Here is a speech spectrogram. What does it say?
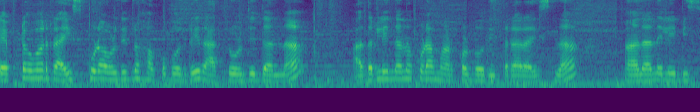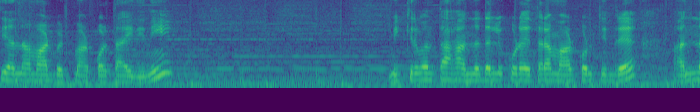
ಲೆಫ್ಟ್ ಓವರ್ ರೈಸ್ ಕೂಡ ಉಳಿದಿದ್ರು ಹಾಕೋಬೋದು ರೀ ರಾತ್ರಿ ಉಳಿದಿದ್ದನ್ನ ಅದರಲ್ಲಿಂದನೂ ಕೂಡ ಮಾಡ್ಕೊಳ್ಬೋದು ಈ ಥರ ರೈಸ್ನ. ನಾನಿಲ್ಲಿ ಬಿಸಿ ಅನ್ನ ಮಾಡಿಬಿಟ್ಟು ಮಾಡ್ಕೊಳ್ತಾ ಇದ್ದೀನಿ. ಮಿಕ್ಕಿರುವಂತಹ ಅನ್ನದಲ್ಲಿ ಕೂಡ ಈ ಥರ ಮಾಡ್ಕೊಂಡು ತಿಂದರೆ ಅನ್ನ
